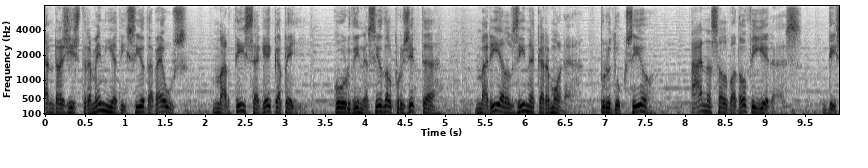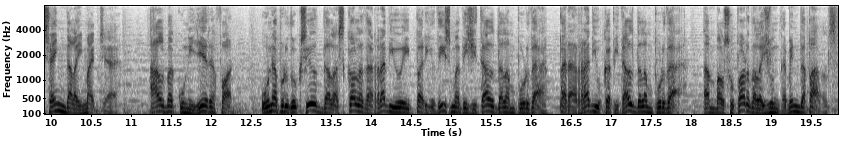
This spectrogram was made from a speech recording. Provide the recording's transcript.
Enregistrament i edició de veus, Martí Seguer Capell. Coordinació del projecte, Maria Alzina Carmona. Producció, Anna Salvador Figueres. Disseny de la imatge, Alba Conillera Font. Una producció de l'Escola de Ràdio i Periodisme Digital de l'Empordà per a Ràdio Capital de l'Empordà, amb el suport de l'Ajuntament de Pals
